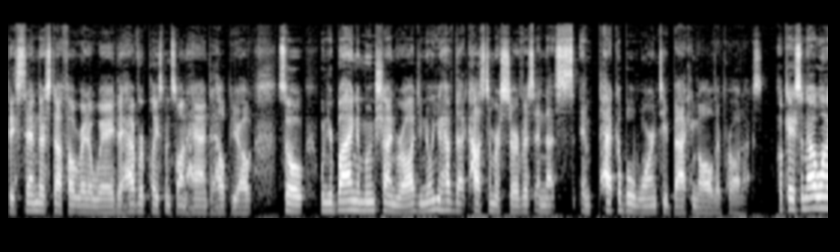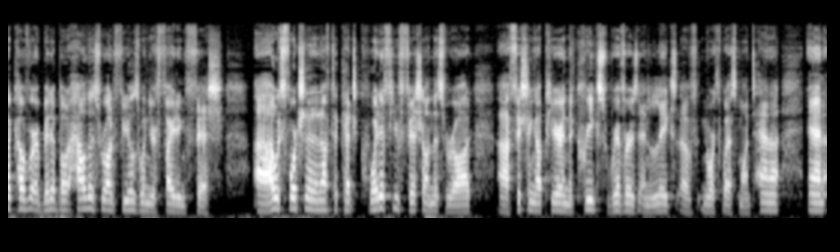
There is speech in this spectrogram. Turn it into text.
They send their stuff out right away. They have replacements on hand to help you out. So when you're buying a Moonshine rod, you know you have that customer service and that impeccable warranty backing all their products. Okay, so now I want to cover a bit about how this rod feels when you're fighting fish. Uh, I was fortunate enough to catch quite a few fish on this rod, uh, fishing up here in the creeks, rivers, and lakes of northwest Montana. And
